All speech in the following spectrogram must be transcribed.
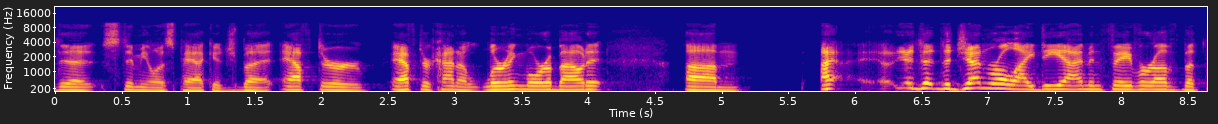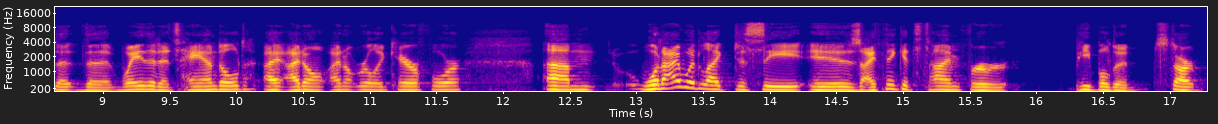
the stimulus package, but after after kind of learning more about it, um, I the, the, general idea I'm in favor of, but the the way that it's handled, I, I don't I don't really care for. Um, what I would like to see is I think it's time for people to start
